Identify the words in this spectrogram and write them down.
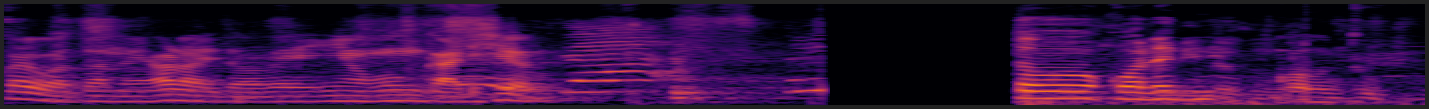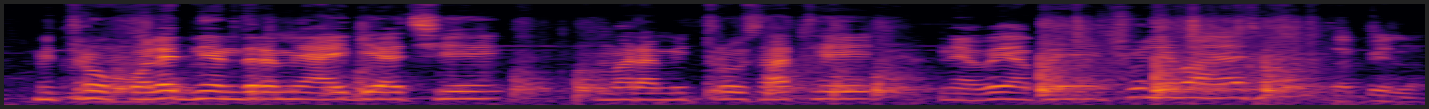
કઈ વાંધો નહીં હળાય તો હવે અહીંયા ઊંઘ કાઢશે. તો કોલેજ મિત્રો કોલેજની અંદર અમે આવી ગયા છીએ અમારા મિત્રો સાથે ને હવે આપણે શું લેવા આવ્યા છે? તપેલા.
